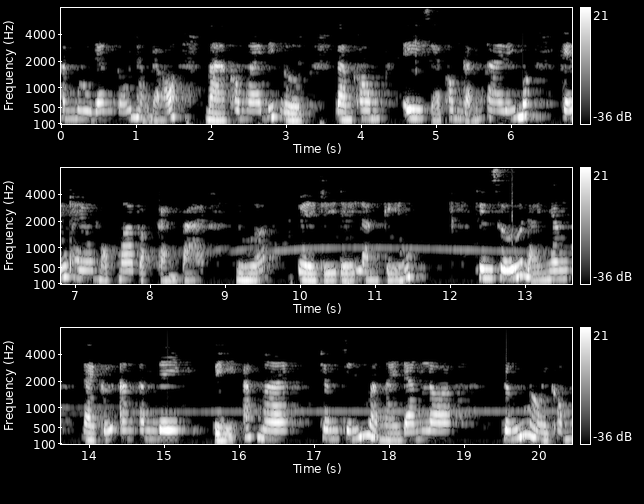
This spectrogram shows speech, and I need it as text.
âm mưu đen tối nào đó mà không ai biết được, bằng không y sẽ không rảnh tay đến mức kéo theo một ma vật cạn bã nữa về chỉ để làm kiển. Thiên sứ đại nhân, ngài cứ an tâm đi, vị ác ma chân chính mà ngài đang lo, đứng ngồi không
